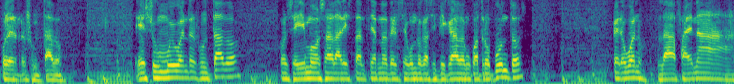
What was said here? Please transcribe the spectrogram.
por el resultado. Es un muy buen resultado, conseguimos ahora distanciarnos del segundo clasificado en cuatro puntos pero bueno, la faena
